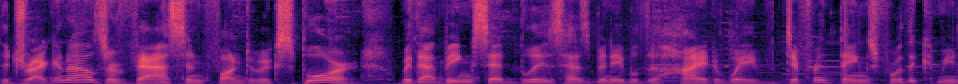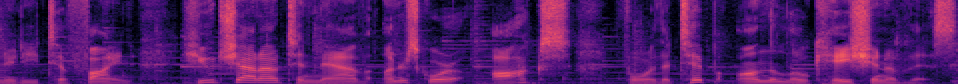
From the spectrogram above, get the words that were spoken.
The Dragon Isles are vast and fun to explore. With that being said, Blizz has been able to hide away different things for the community to find. Huge shout out to Nav underscore Ox for the tip on the location of this.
